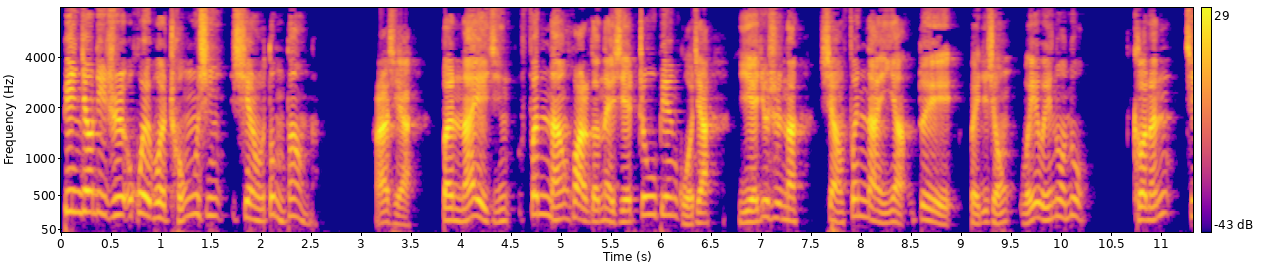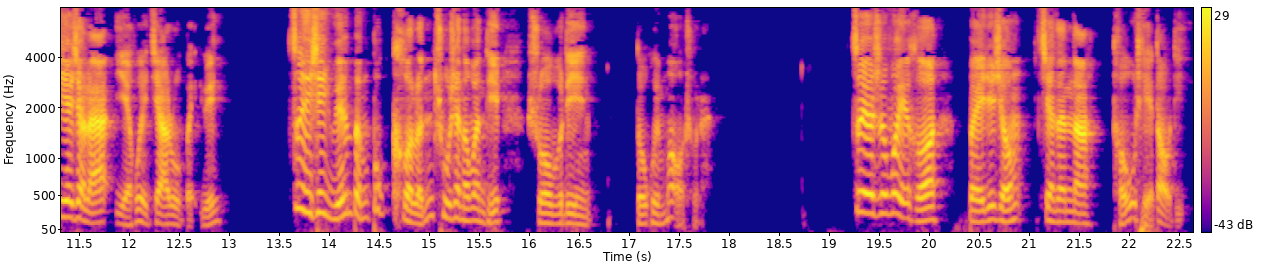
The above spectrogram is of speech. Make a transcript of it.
边疆地区会不会重新陷入动荡呢？而且。本来已经芬兰化了的那些周边国家，也就是呢，像芬兰一样对北极熊唯唯诺诺，可能接下来也会加入北约。这些原本不可能出现的问题，说不定都会冒出来。这也是为何北极熊现在呢头铁到底，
